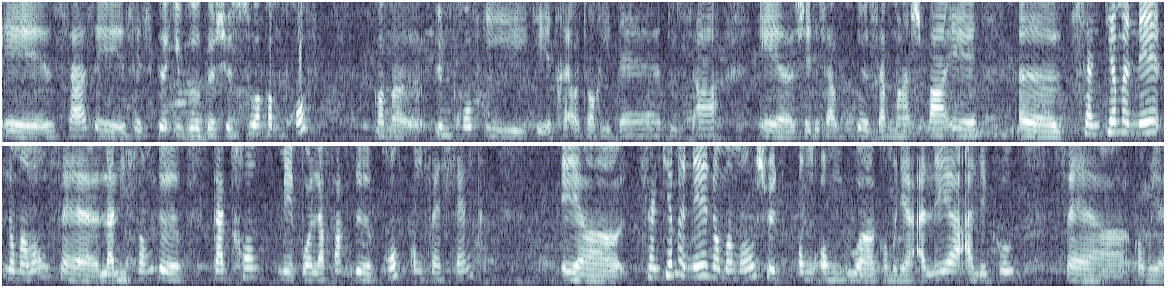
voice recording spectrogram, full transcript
Et ça, c'est ce qu'ils veulent que je sois comme prof comme euh, une prof qui, qui, est très autoritaire, tout ça. Et euh, j'ai déjà vu que ça ne marche pas. Et euh, cinquième année, normalement, on fait la licence de 4 ans, mais pour la fac de prof, on fait 5. Et cinquième année, normalement, on, on, doit aller à, l'école faire comment dire,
